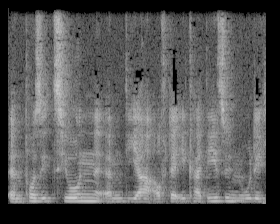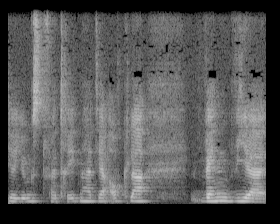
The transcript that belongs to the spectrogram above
ähm, Position, ähm, die er auf der EKD-Synode hier jüngst vertreten hat, ja auch klar, wenn wir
